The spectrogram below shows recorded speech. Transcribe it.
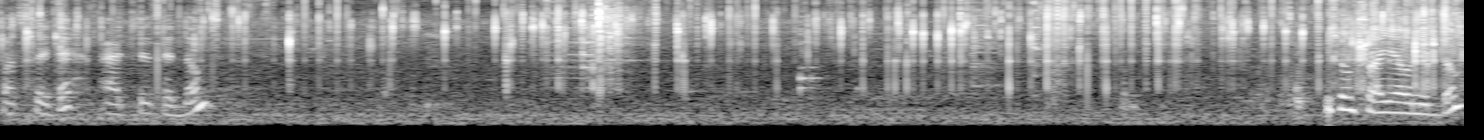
ఫస్ట్ అయితే యాడ్ చేసేద్దాం. కొంచెం ఫ్రై అవనిద్దాం.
